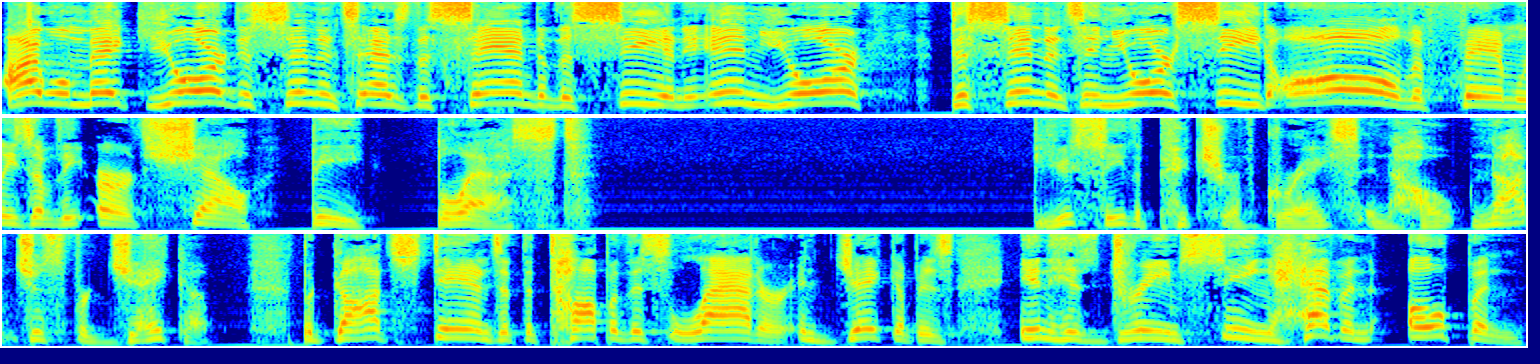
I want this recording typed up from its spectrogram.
I will make your descendants as the sand of the sea, and in your descendants, in your seed, all the families of the earth shall be blessed. Do you see the picture of grace and hope? Not just for Jacob, but God stands at the top of this ladder, and Jacob is in his dream seeing heaven open,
